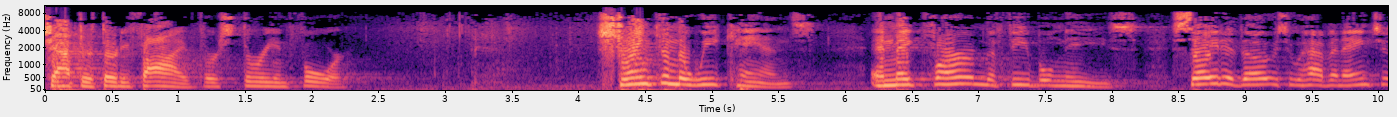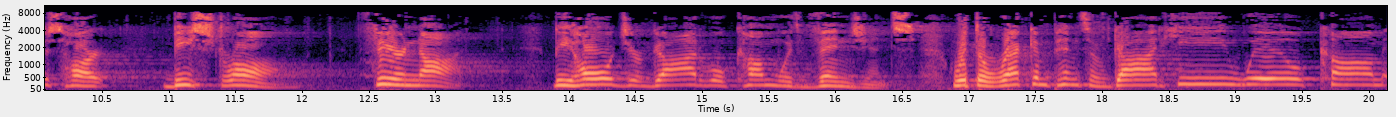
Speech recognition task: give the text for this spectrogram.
Chapter 35 verse 3 and 4. Strengthen the weak hands and make firm the feeble knees. Say to those who have an anxious heart, be strong. Fear not. Behold, your God will come with vengeance. With the recompense of God, He will come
